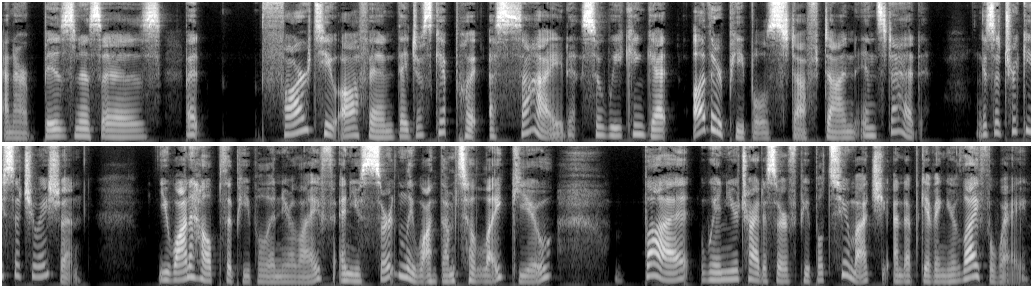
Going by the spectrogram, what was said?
and our businesses, but far too often they just get put aside so we can get other people's stuff done instead. It's a tricky situation. You want to help the people in your life, and you certainly want them to like you. But when you try to serve people too much, you end up giving your life away.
